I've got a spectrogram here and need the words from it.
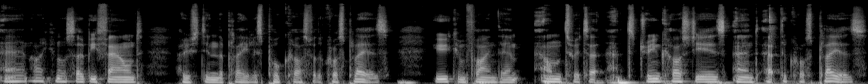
and I can also be found hosting the playlist podcast for the Cross Players. You can find them on Twitter at Dreamcast Years and at the Cross Players.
